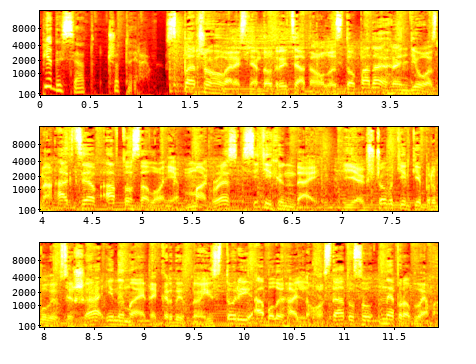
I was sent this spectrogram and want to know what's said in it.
54. З 1 вересня до 30 листопада грандіозна акція в автосалоні Magres City Hyundai. Якщо ви тільки прибули в США і не маєте кредитної історії або легального статусу, не проблема.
